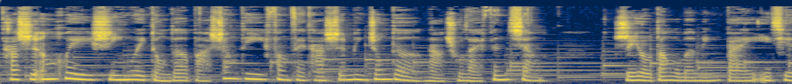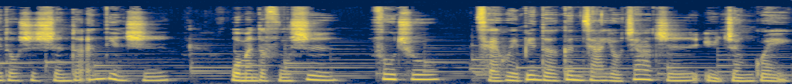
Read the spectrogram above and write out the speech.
他是恩惠，是因为懂得把上帝放在他生命中的拿出来分享。只有当我们明白一切都是神的恩典时，我们的服饰、付出才会变得更加有价值与珍贵。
